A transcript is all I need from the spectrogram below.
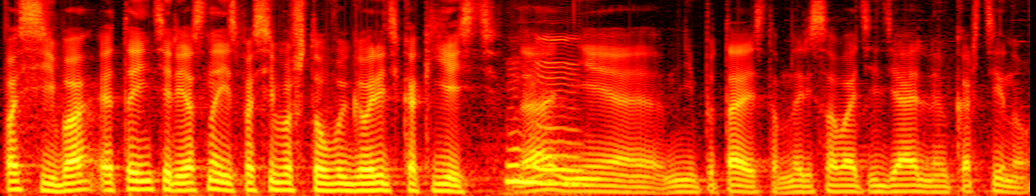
спасибо, это интересно, и спасибо, что вы говорите как есть, да, не, не пытаясь там нарисовать идеальную картину.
